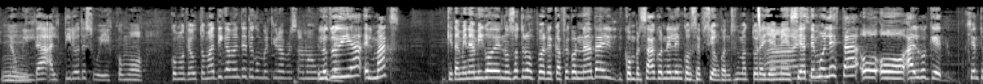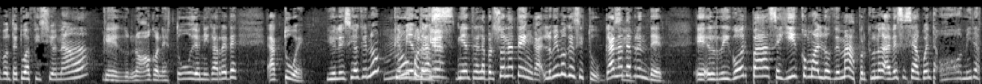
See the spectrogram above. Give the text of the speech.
la Mm. Humildad al tiro te sube y es como, como que automáticamente te convertí en una persona más El humilde. otro día, el Max, que también es amigo de nosotros por el café con nata, y conversaba con él en Concepción cuando fuimos actora y él me decía, sí. ¿te molesta o, o algo que gente, ponte tú aficionada, que no con estudios ni carrete, actúe? Yo le decía que no, que mientras, mientras la persona tenga, lo mismo que decís tú, ganas de aprender, eh, el rigor para seguir como a los demás, porque uno a veces se da cuenta, oh, mira,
